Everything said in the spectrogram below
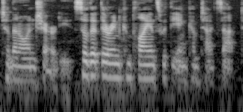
to the non-charity so that they're in compliance with the income tax act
